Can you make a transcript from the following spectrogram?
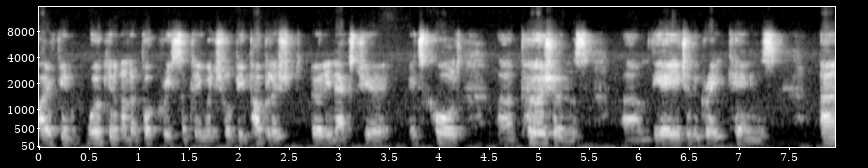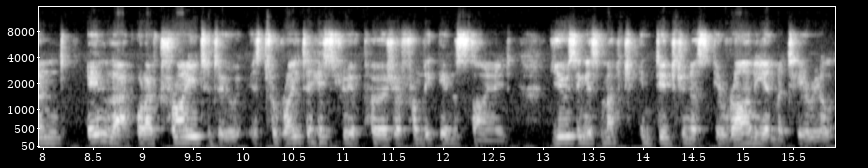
I've been working on a book recently, which will be published early next year. It's called uh, Persians: um, The Age of the Great Kings. And in that, what I've tried to do is to write a history of Persia from the inside, using as much indigenous Iranian material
